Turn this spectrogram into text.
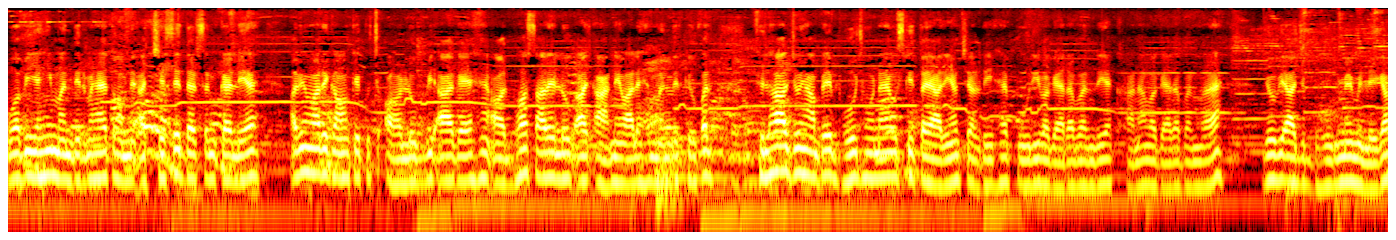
वो अभी यहीं मंदिर में है तो हमने अच्छे से दर्शन कर लिया है। अभी हमारे गाँव के कुछ और लोग भी आ गए हैं और बहुत सारे लोग आज आने वाले हैं मंदिर के ऊपर। फ़िलहाल जो यहाँ पे भोज होना है, उसकी तैयारियाँ चल रही है। पूरी वगैरह बन रही है, खाना वगैरह बन रहा है, जो भी आज भोग में मिलेगा।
